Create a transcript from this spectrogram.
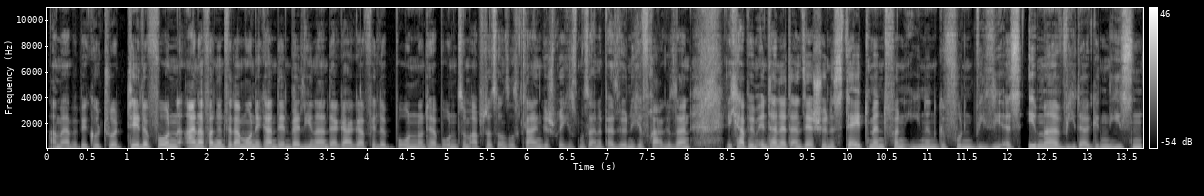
am RBB Kulturtelefon. Einer von den Philharmonikern, den Berlinern, der Gaga Philipp Bohnen und Herr Bohnen zum Abschluss unseres kleinen Gesprächs muss eine persönliche Frage sein. Ich habe im Internet ein sehr schönes Statement von Ihnen gefunden, wie Sie es immer wieder genießen,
